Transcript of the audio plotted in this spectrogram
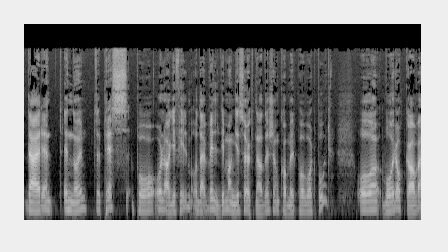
Det er et enormt press på å lage film, og det er veldig mange søknader som kommer på vårt bord. Og vår oppgave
